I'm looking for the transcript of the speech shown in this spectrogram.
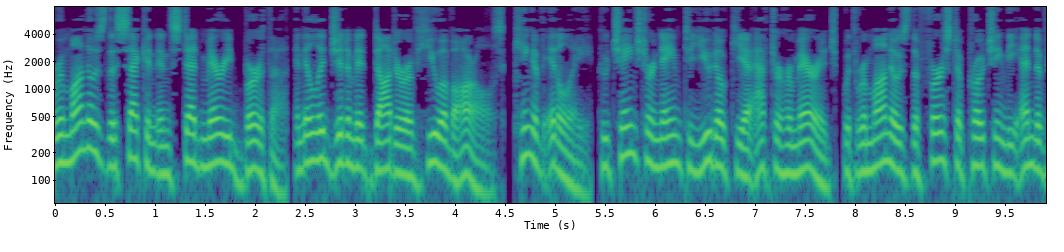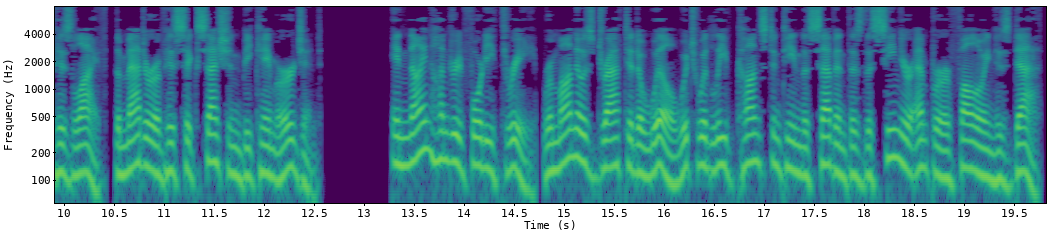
Romanos II instead married Bertha, an illegitimate daughter of Hugh of Arles, king of Italy, who changed her name to Eudokia after her marriage. With Romanos I approaching the end of his life, the matter of his succession became urgent. In 943, Romanos drafted a will which would leave Constantine VII as the senior emperor following his death.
